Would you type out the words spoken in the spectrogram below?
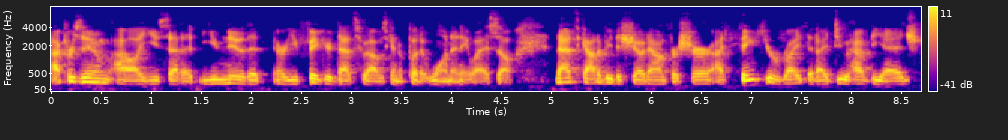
I presume, oh, you said it, you knew that or you figured that's who I was going to put at one anyway. So that's got to be the showdown for sure. I think you're right that I do have the edge,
